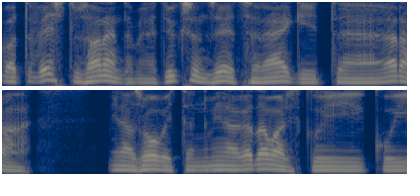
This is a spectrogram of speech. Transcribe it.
vaata vestluse arendamine, et üks on see, et sa räägid äh, ära, mina soovitan, mina ka tavaliselt, kui, kui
